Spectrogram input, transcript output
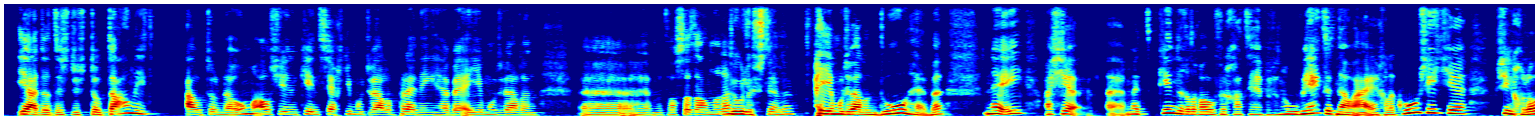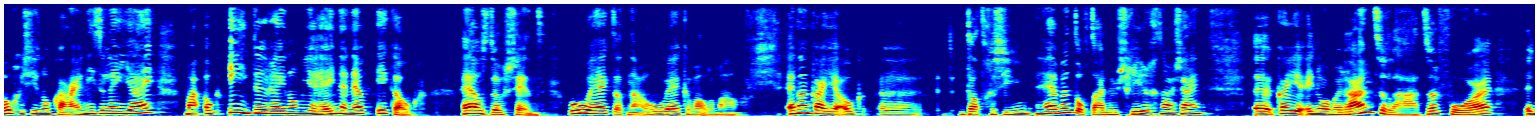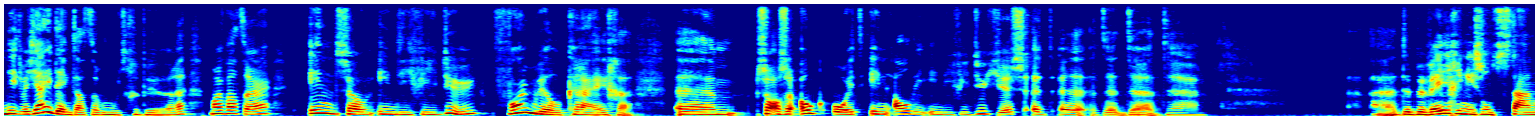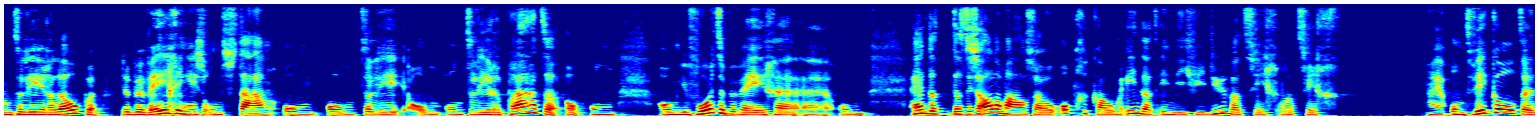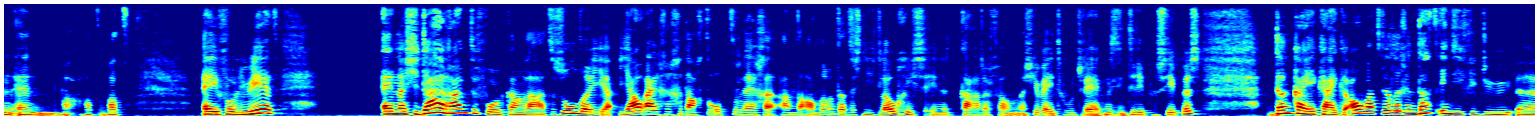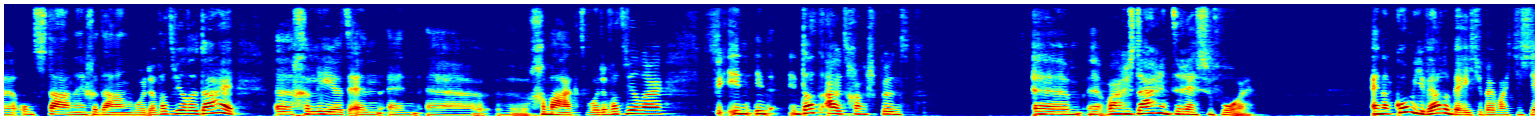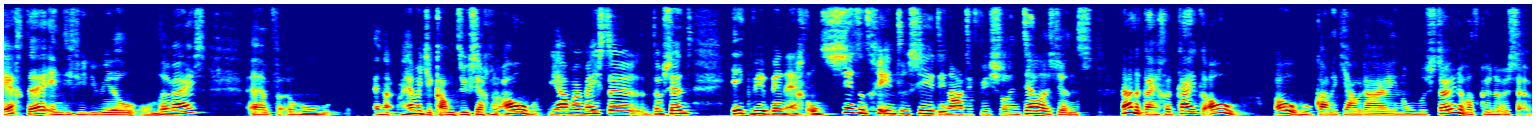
ja, dat is dus totaal niet autonoom. Als je een kind zegt, je moet wel een planning hebben en je moet wel een, uh, wat was dat andere? Doelen stellen. En je moet wel een doel hebben. Nee, als je uh, met kinderen erover gaat hebben van hoe werkt het nou eigenlijk? Hoe zit je psychologisch in elkaar? En niet alleen jij, maar ook iedereen om je heen en ook ik ook. Hè, als docent. Hoe werkt dat nou? Hoe werken we allemaal? En dan kan je ook uh, dat gezien hebben, of daar nieuwsgierig naar zijn, kan je enorme ruimte laten voor niet wat jij denkt dat er moet gebeuren, maar wat er in zo'n individu vorm wil krijgen. Um, zoals er ook ooit in al die individuutjes uh, de, de, de, uh, de beweging is ontstaan om te leren lopen. De beweging is ontstaan om, om, te, om, om te leren praten, om, om, om je voor te bewegen. Uh, om, hè, dat, dat is allemaal zo opgekomen in dat individu wat zich, wat zich nou ja, ontwikkelt en, en wat, wat evolueert. En als je daar ruimte voor kan laten, zonder jouw eigen gedachten op te leggen aan de ander, want dat is niet logisch in het kader van als je weet hoe het werkt met die drie principes, dan kan je kijken, oh, wat wil er in dat individu uh, ontstaan en gedaan worden? Wat wil er daar uh, geleerd en, en uh, gemaakt worden? Wat wil er in, in, in dat uitgangspunt, um, waar is daar interesse voor? En dan kom je wel een beetje bij wat je zegt, hè, individueel onderwijs. Uh, hoe, en, hè, want je kan natuurlijk zeggen van, oh ja, maar meester docent, ik ben echt ontzettend geïnteresseerd in artificial intelligence. Nou, dan kan je gaan kijken, oh, oh hoe kan ik jou daarin ondersteunen? Wat, kunnen we,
